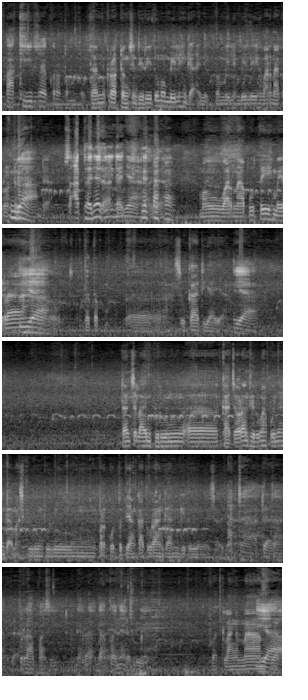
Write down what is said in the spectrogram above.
pagi itu saya kerodong terus Dan kerodong sendiri itu memilih nggak ini? Memilih-milih warna kerodong? Enggak. seadanya sih ini ya. Mau warna putih, merah, Iya. tetap eh, suka dia ya. iya Dan selain burung eh, gacoran di rumah punya nggak mas burung-burung perkutut yang katuranggan gitu misalnya? ada ada, ada, ada. berapa sih ya? banyak Jadi, juga Buat kelangenan, iya buat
